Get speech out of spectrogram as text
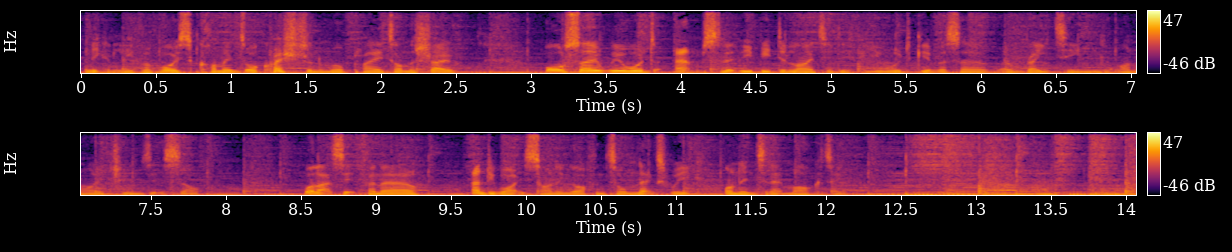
And you can leave a voice comment or question and we'll play it on the show. Also, we would absolutely be delighted if you would give us a, a rating on iTunes itself. Well, that's it for now. Andy White signing off until next week on Internet Marketing. Thank you.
